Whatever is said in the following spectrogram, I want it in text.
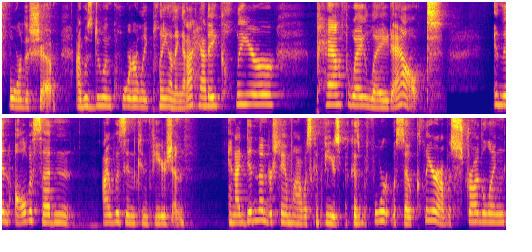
for the show. I was doing quarterly planning and I had a clear pathway laid out. And then all of a sudden, I was in confusion. And I didn't understand why I was confused because before it was so clear, I was struggling.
